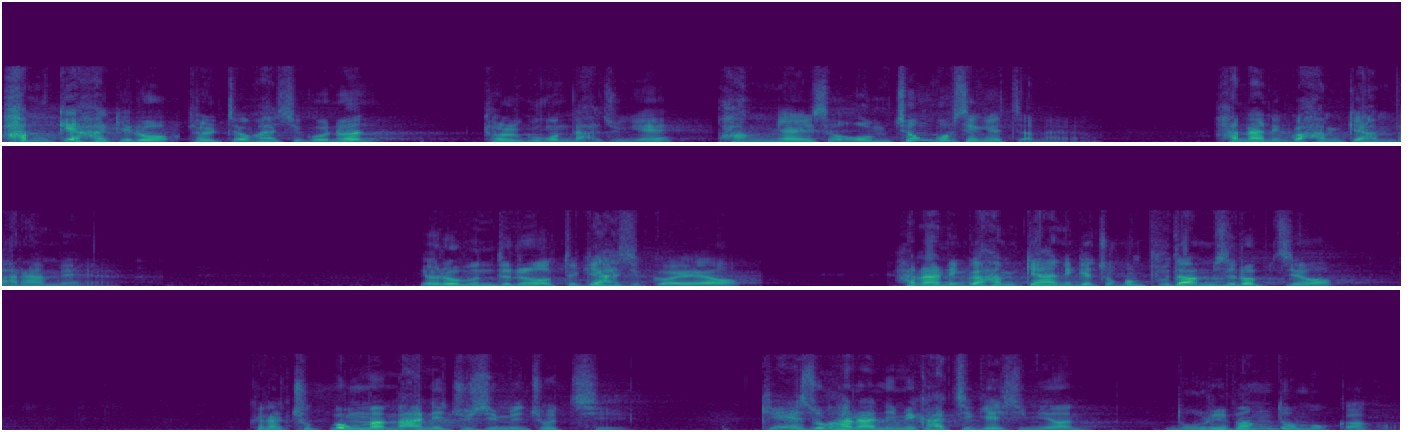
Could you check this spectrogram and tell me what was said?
함께 하기로 결정하시고는 결국은 나중에 광야에서 엄청 고생했잖아요. 하나님과 함께 한 바람에. 여러분들은 어떻게 하실 거예요? 하나님과 함께 하는 게 조금 부담스럽죠? 그냥 축복만 많이 주시면 좋지. 계속 하나님이 같이 계시면 노래방도 못 가고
